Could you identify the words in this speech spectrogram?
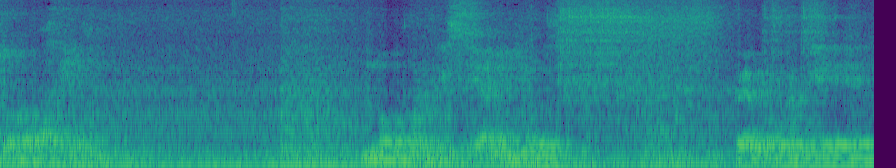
toda la gente. No porque sean Dios, pero porque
